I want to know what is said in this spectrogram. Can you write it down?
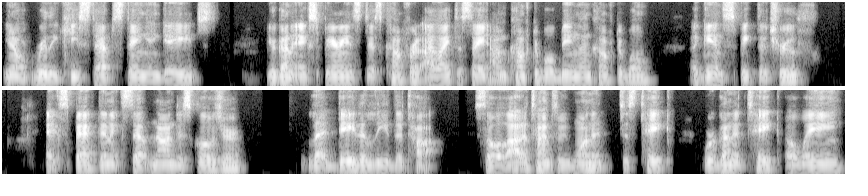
you know, really key steps, staying engaged. You're gonna experience discomfort. I like to say, I'm comfortable being uncomfortable. Again, speak the truth, expect and accept non-disclosure, let data lead the talk. So a lot of times we wanna just take, we're gonna take away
